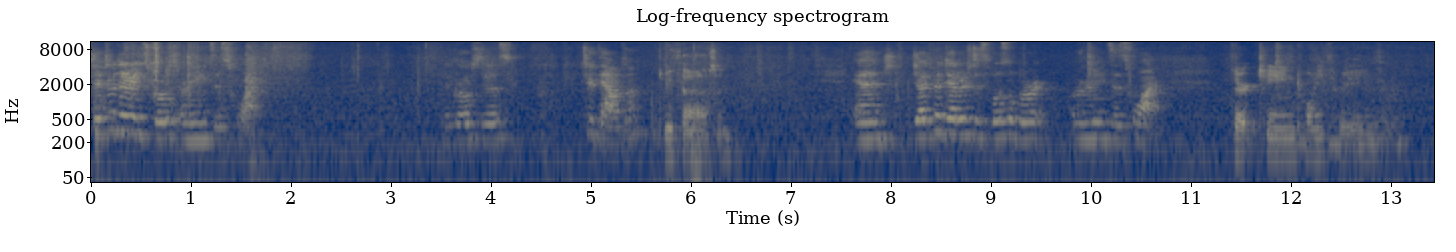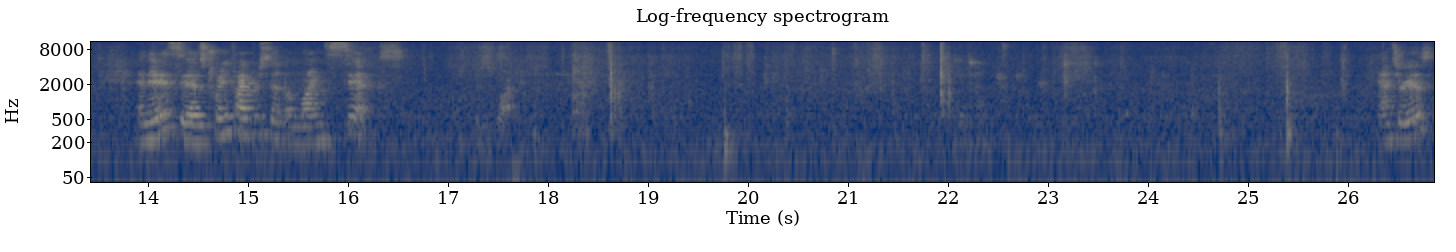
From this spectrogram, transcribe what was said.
Judgment debtor's gross earnings is what? The gross is two thousand, Two thousand. and judgment debtor's disposable earnings is what? Thirteen twenty-three. And then it says twenty-five percent of line six is what? Answer is?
